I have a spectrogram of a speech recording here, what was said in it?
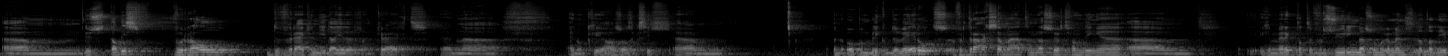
Ehm, dus dat is vooral de verrijking die dat je ervan krijgt. En, eh, en ook, ja, zoals ik zeg, ehm, een open blik op de wereld, verdraagzaamheid en dat soort van dingen. Ehm, je merkt dat de verzuring bij sommige mensen dat dat hier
